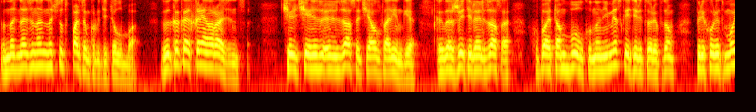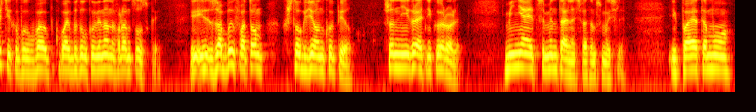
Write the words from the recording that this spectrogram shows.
начнут пальцем крутить у лба. Какая хрен разница? Чей, чей Эльзас и чья Алтарингия. Когда жители Эльзаса покупают там булку на немецкой территории, потом переходит мостик и покупает, бутылку вина на французской, и, забыв о том, что где он купил. Что не играет никакой роли. Меняется ментальность в этом смысле. И поэтому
